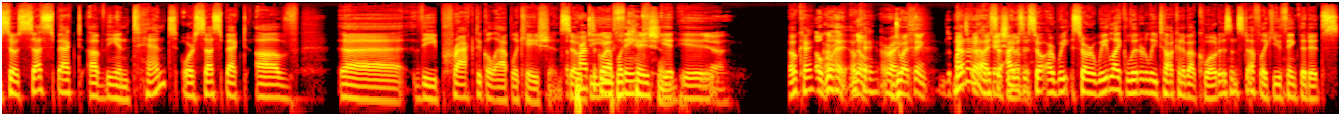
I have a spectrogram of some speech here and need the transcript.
so suspect of the intent or suspect of uh, the practical application. So, practical do you application. think it is? yeah. Okay. Oh, go all ahead. right, No. Okay. All right. Do I think the No, no, practical no. I, so, I was so are we? So are we like literally talking about quotas and stuff? Like you think that it's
